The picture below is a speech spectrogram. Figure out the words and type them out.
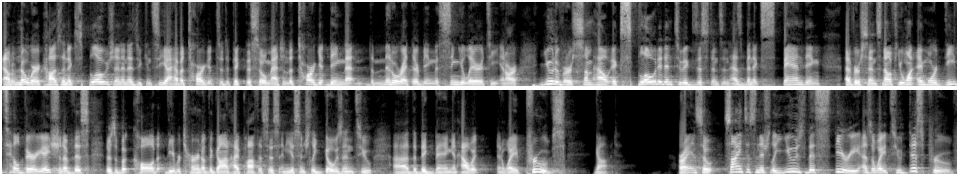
out of nowhere caused an explosion. And as you can see, I have a target to depict this. So imagine the target being that, the middle right there being the singularity in our universe somehow exploded into existence and has been expanding ever since. Now, if you want a more detailed variation of this, there's a book called The Return of the God Hypothesis, and he essentially goes into uh, the Big Bang and how it, in a way, proves God. All right, and so scientists initially used this theory as a way to disprove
